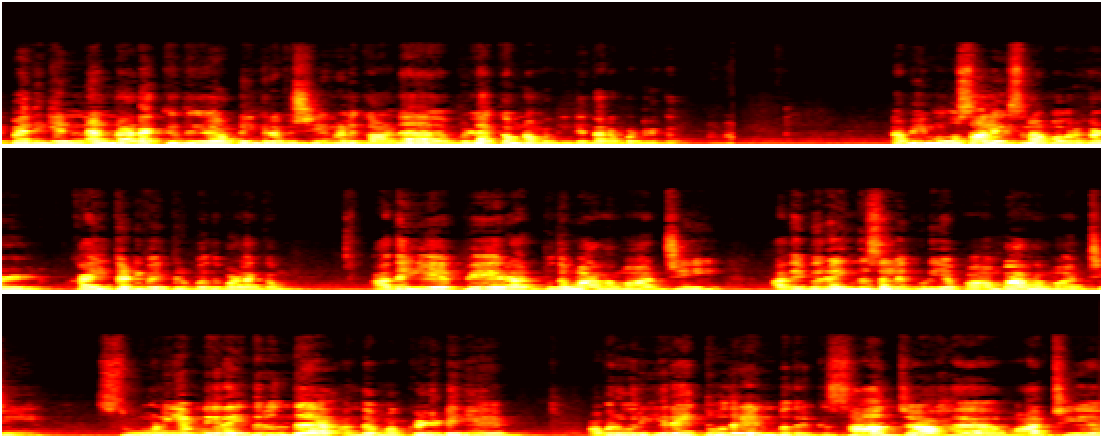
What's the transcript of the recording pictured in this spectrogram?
இப்ப இது என்ன நடக்குது அப்படிங்கிற விஷயங்களுக்கான விளக்கம் நமக்கு இங்க தரப்பட்டிருக்கு. நபி மூசா அலி இஸ்லாம் அவர்கள் கைத்தடி வைத்திருப்பது வழக்கம். அதையே பேர் அற்புதமாக மாற்றி அதை விரைந்து செல்லக்கூடிய பாம்பாக மாற்றி சூனியம் நிறைந்திருந்த அந்த மக்களிடையே அவர் ஒரு இறை தூதர் என்பதற்கு சான்றாக மாற்றிய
